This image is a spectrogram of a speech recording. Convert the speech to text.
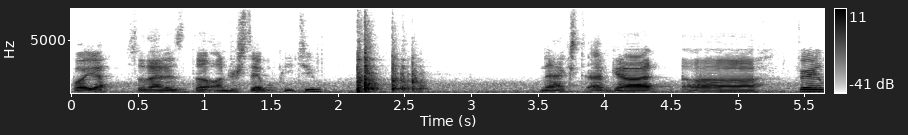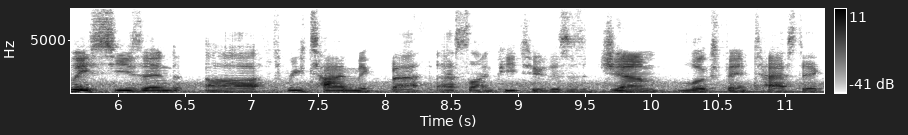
but yeah, so that is the understable P2. Next, I've got a fairly seasoned uh, three-time McBeth S-Line P2. This is a gem, looks fantastic.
